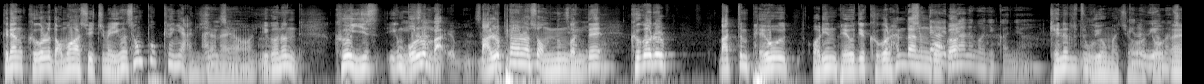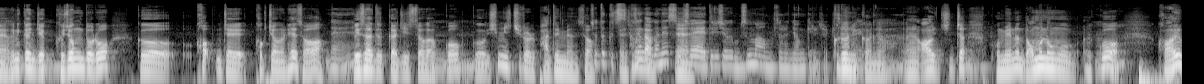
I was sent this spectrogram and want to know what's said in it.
그냥 그걸로 넘어갈 수 있지만 이건 성폭행이 아니잖아요. 어. 이거는 그 이, 이건 뭘로 이상- 마, 말로 표현할 수 없는 이상이죠. 건데 그거를 맡은 배우 어린 배우들이 그걸 한다는 10대 아이들이 거가 하는 거니까요. 걔네들도 위험하죠. 걔네는 또, 위험하죠. 예, 그러니까 이제 그 정도로 그 거, 이제 걱정을 해서 네. 의사들까지 있어갖고 그 심리 치료를 받으면서 저도 그 예, 생각은 했어요. 예. 저희 애들이 저기 무슨 마음으로 저런 연기를 저렇게 그러니까요. 예, 아 진짜 보면은 너무 너무 했고 음. 거의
